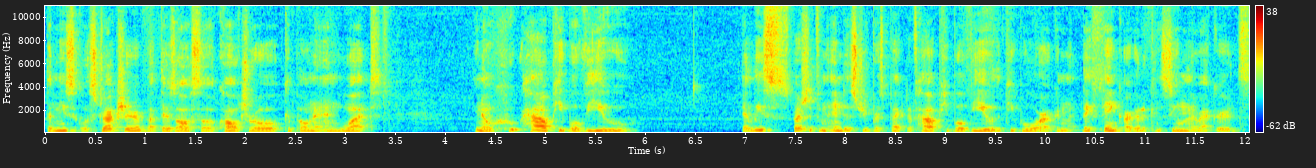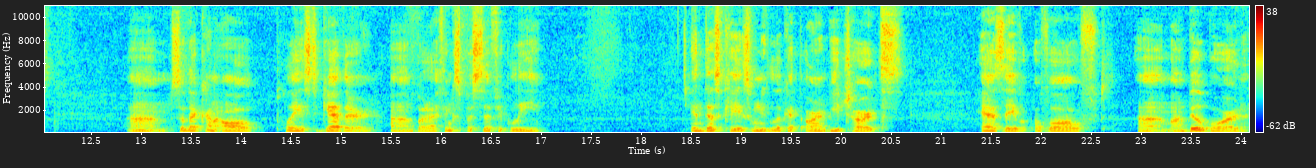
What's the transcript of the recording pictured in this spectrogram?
the musical structure, but there's also a cultural component and what, you know, who, how people view, at least especially from the industry perspective, how people view the people who are going they think are going to consume the records. Um, so that kind of all plays together. Um, but I think specifically in this case, when you look at the R&B charts as they've evolved um, on Billboard,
